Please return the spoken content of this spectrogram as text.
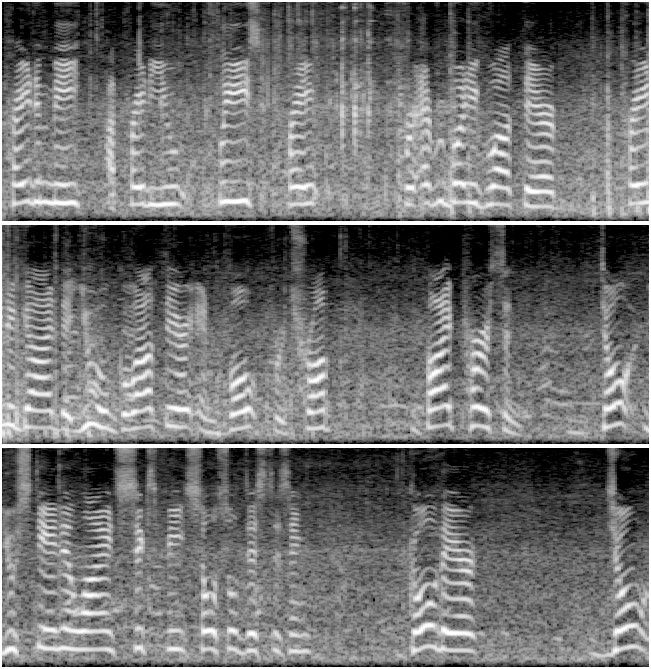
pray to me. I pray to you. Please pray for everybody to go out there. I pray to God that you will go out there and vote for Trump by person. Don't you stand in line six feet social distancing. Go there. Don't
